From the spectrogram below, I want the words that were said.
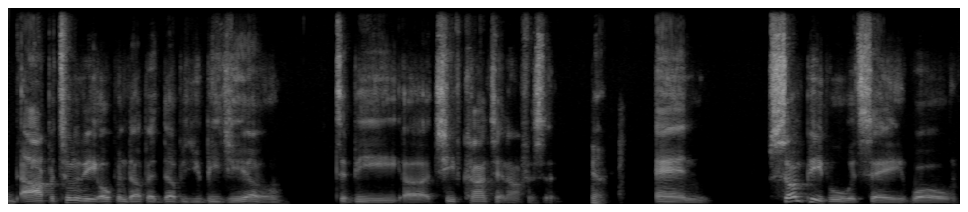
the opportunity opened up at WBGO to be uh, chief content officer. Yeah. And some people would say, well,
